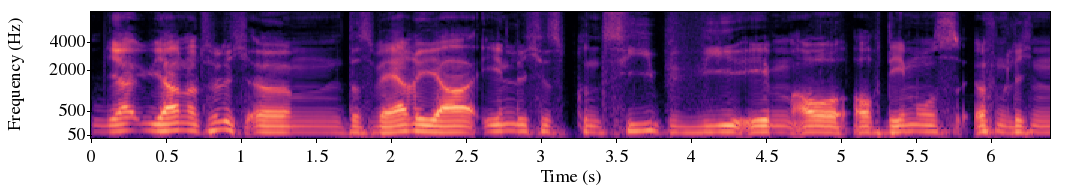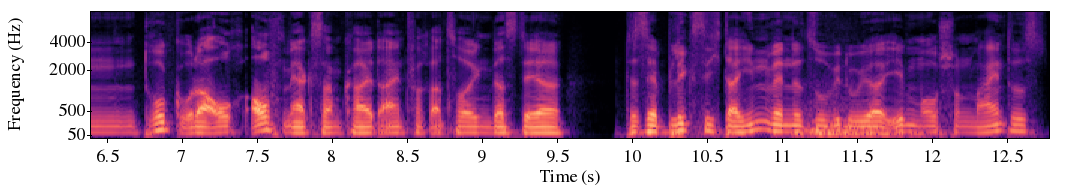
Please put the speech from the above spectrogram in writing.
Ja, ja, natürlich. Ähm, das wäre ja ähnliches Prinzip wie eben auch, auch Demos öffentlichen Druck oder auch Aufmerksamkeit einfach erzeugen, dass der, dass der Blick sich dahin wendet, so wie du ja eben auch schon meintest,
